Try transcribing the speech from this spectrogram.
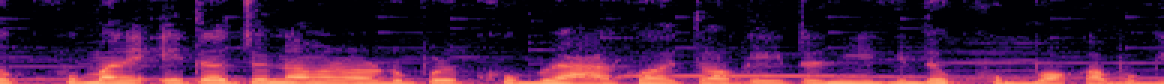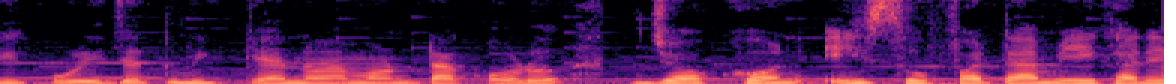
তো খুব মানে এটার জন্য আমার ওর উপরে খুব রাগ হয় তো ওকে এটা নিয়ে কিন্তু খুব বকাবকি করি যে, তুমি কেন এমনটা করো? যখন এই সোফাটা আমি এখানে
